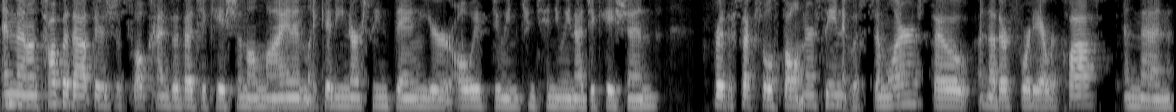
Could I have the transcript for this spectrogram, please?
and then on top of that, there's just all kinds of education online. And like any nursing thing, you're always doing continuing education. For the sexual assault nursing, it was similar. So, another 40 hour class, and then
